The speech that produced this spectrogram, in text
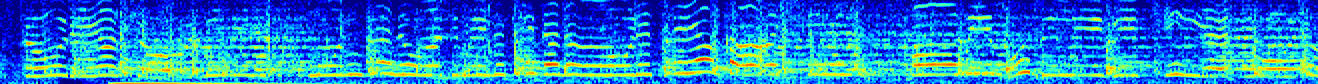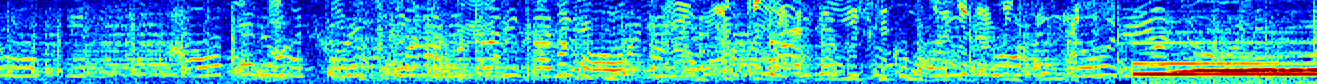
আজ তোরে আচলে মন যেন আজ মেলেছে ডানা উড়েছে আকাশে। আমি বদলে গেছি এক পরকে হাওয়া কেন আজ হয়েছে মতো কানে কানে বলে। আজ তোরে আচলে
